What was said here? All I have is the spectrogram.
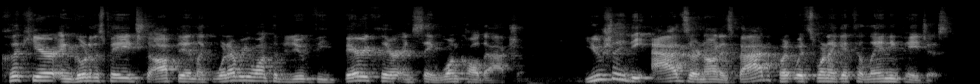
click here, and go to this page to opt in. Like whatever you want them to do, be very clear and say one call to action. Usually the ads are not as bad, but it's when I get to landing pages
